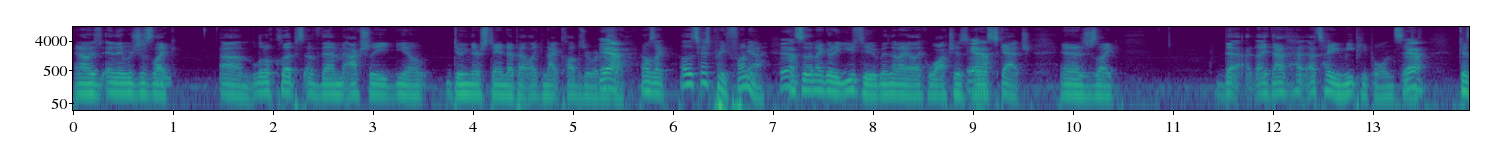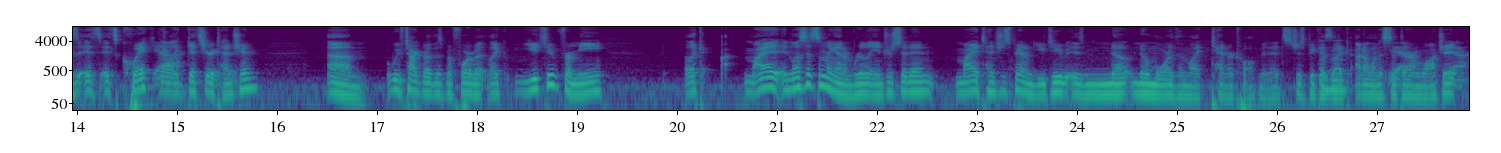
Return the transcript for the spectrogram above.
and I was and it was just like um, little clips of them actually you know doing their stand up at like nightclubs or whatever. Yeah. And I was like, oh, this guy's pretty funny. Yeah. Yeah. And so then I go to YouTube and then I like watch his Yeah. whole sketch, and I was just like, that like that that's how you meet people and stuff. Yeah. Because it's it's quick. yeah. It like gets your attention. Um, we've talked about this before, but like YouTube for me, like my unless it's something that I'm really interested in, my attention span on YouTube is no no more than like ten or twelve minutes, just because Mhm. like I don't want to sit there and watch it. Yeah.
